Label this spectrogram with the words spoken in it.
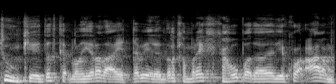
tuhunkii dadka dhalinyarada ay qabeen ee dalka maraykanka ha u badaadeen iyo kuwa caalamka.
